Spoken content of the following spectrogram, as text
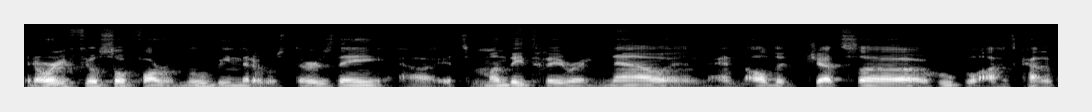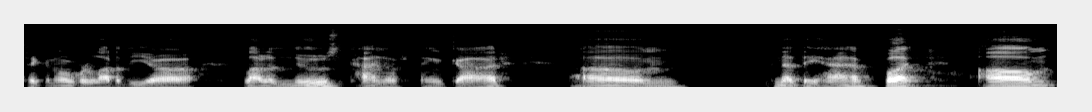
it already feels so far removed, being that it was Thursday. Uh, it's Monday today, right now, and and all the Jets uh, hoopla has kind of taken over a lot of the uh, a lot of news. Kind of, thank God, um, that they have, but. Um,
